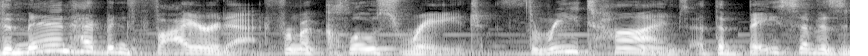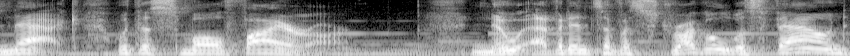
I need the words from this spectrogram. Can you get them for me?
The man had been fired at from a close range three times at the base of his neck with a small firearm. No evidence of a struggle was found,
